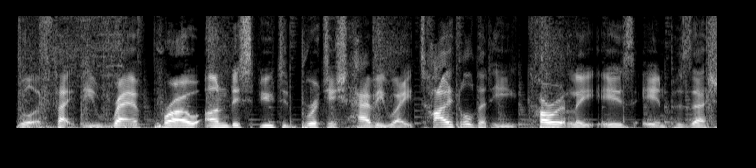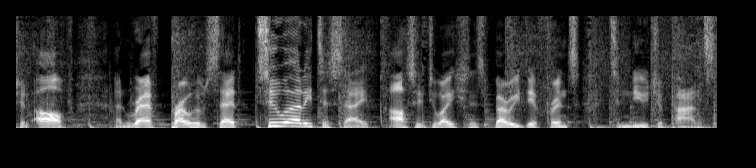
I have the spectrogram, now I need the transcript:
will affect the Rev Pro undisputed British heavyweight title that he currently is in possession of. And Rev Pro have said, too early to say. Our situation is very different to New Japan's.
